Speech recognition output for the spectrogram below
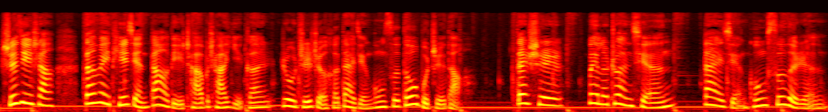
实际上，单位体检到底查不查乙肝，入职者和代检公司都不知道。但是为了赚钱。代检公司的人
